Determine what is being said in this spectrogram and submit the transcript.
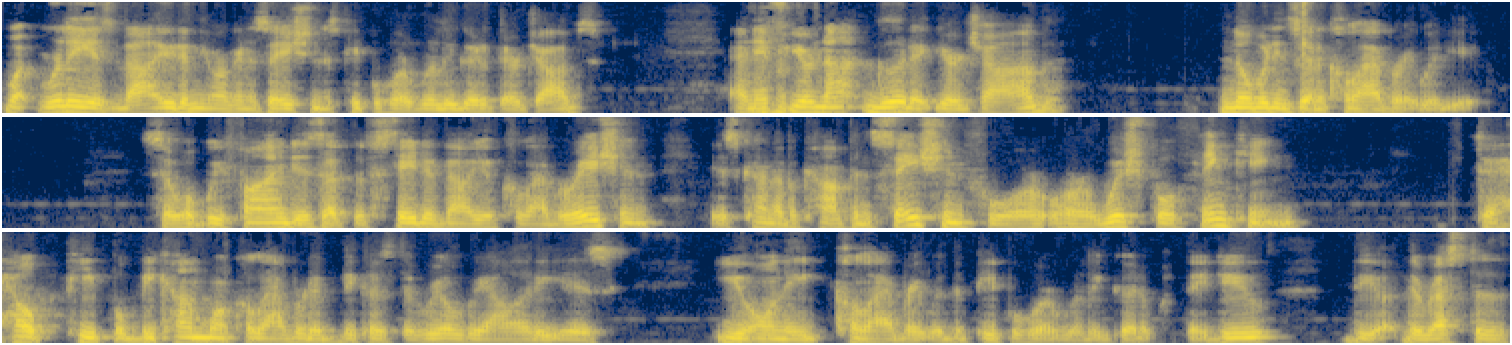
what, really is valued in the organization is people who are really good at their jobs. And if mm-hmm. you're not good at your job, nobody's going to collaborate with you. So what we find is that the stated value of collaboration is kind of a compensation for or a wishful thinking to help people become more collaborative because the real reality is you only collaborate with the people who are really good at what they do. The, the rest of,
